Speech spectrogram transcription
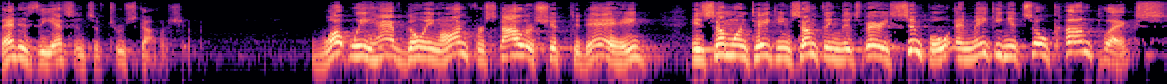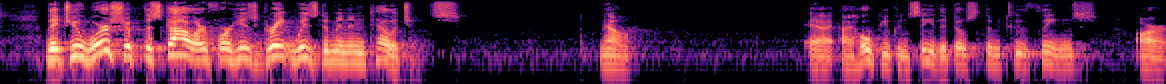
That is the essence of true scholarship. What we have going on for scholarship today is someone taking something that's very simple and making it so complex that you worship the scholar for his great wisdom and intelligence. Now, eh, I hope you can see that those two things are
